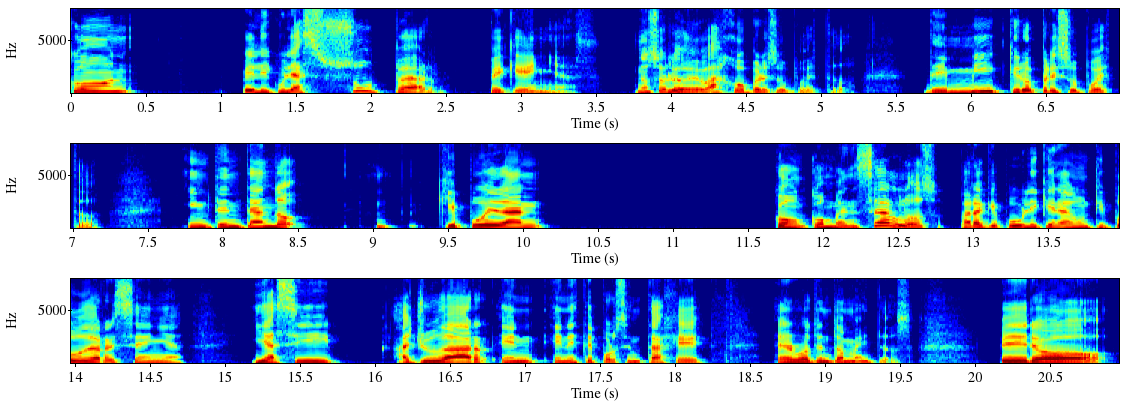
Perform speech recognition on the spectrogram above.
con películas súper pequeñas, no solo de bajo presupuesto, de micro presupuesto, intentando que puedan convencerlos para que publiquen algún tipo de reseña y así ayudar en, en este porcentaje en Rotten Tomatoes. Pero,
